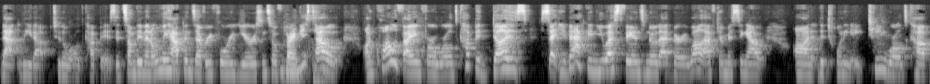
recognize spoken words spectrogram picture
that lead up to the World Cup is. It's something that only happens every four years. And so if you right. miss out on qualifying for a World Cup, it does set you back. And US fans know that very well after missing out on the 2018 World Cup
